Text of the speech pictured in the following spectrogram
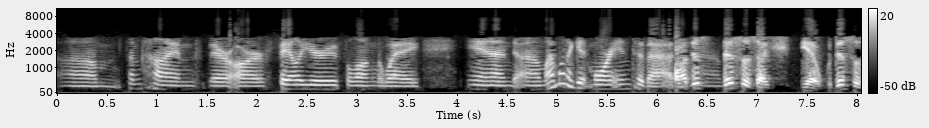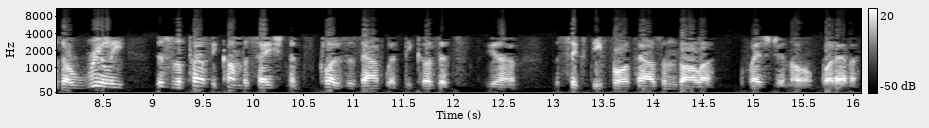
Um, sometimes there are failures along the way, and um, I want to get more into that. Oh, this Um, this is a yeah. This is a really this is a perfect conversation that closes out with because it's you know the sixty four thousand dollar question or whatever.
